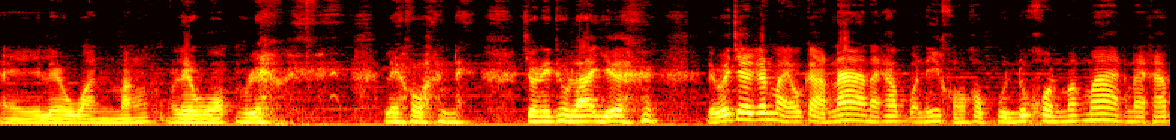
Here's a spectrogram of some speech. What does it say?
ในเร็ววันมั้งเร็วเร็ว เร็ววันช่วงนี้ธุระเยอะเดี๋ยวไว้เจอกันใหม่โอกาสหน้านะครับ วันนี้ขอขอบคุณทุกคนมากๆนะครับ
